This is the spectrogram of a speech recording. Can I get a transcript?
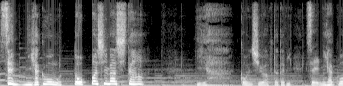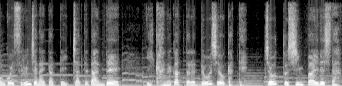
1200ウォンを突破しました。いやー、今週は再び1200ウォン超えするんじゃないかって言っちゃってたんで、行かなかったらどうしようかって、ちょっと心配でした。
